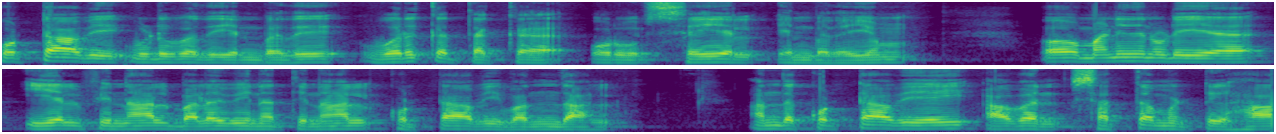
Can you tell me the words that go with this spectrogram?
கொட்டாவி விடுவது என்பது வெறுக்கத்தக்க ஒரு செயல் என்பதையும் மனிதனுடைய இயல்பினால் பலவீனத்தினால் கொட்டாவி வந்தால் அந்த கொட்டாவியை அவன் சத்தமிட்டு ஹா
